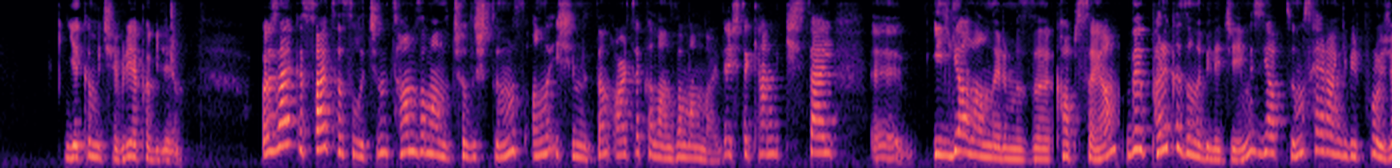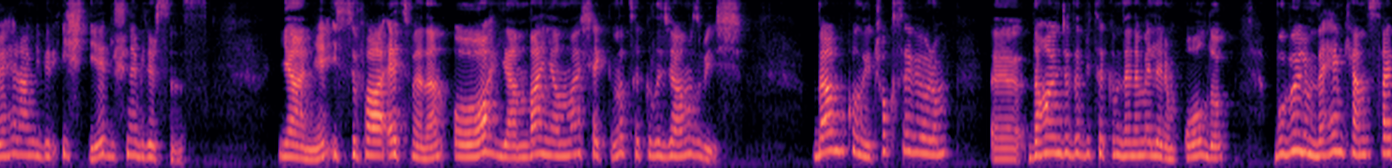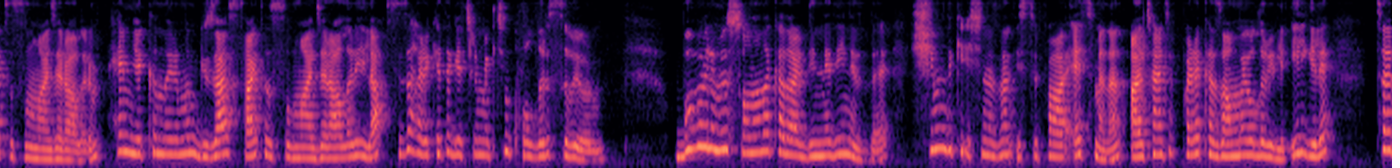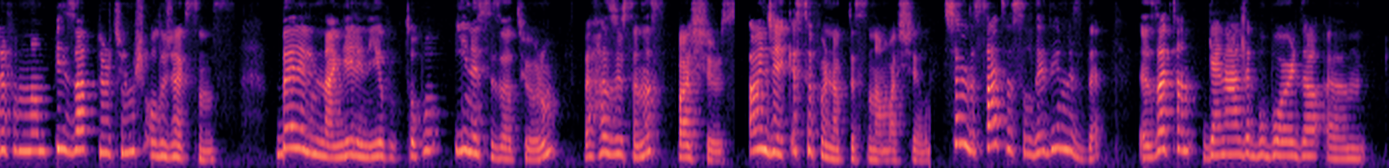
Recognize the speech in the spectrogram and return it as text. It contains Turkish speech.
yakın bir çeviri yapabilirim. Özellikle site hustle için tam zamanlı çalıştığımız ana işimizden arta kalan zamanlarda işte kendi kişisel e, ilgi alanlarımızı kapsayan ve para kazanabileceğimiz yaptığımız herhangi bir proje, herhangi bir iş diye düşünebilirsiniz. Yani istifa etmeden oh yandan yandan şeklinde takılacağımız bir iş. Ben bu konuyu çok seviyorum. Daha önce de bir takım denemelerim oldu. Bu bölümde hem kendi site asıl maceralarım hem yakınlarımın güzel site asıl maceralarıyla sizi harekete geçirmek için kolları sıvıyorum. Bu bölümü sonuna kadar dinlediğinizde şimdiki işinizden istifa etmeden alternatif para kazanma yolları ile ilgili tarafımdan bizzat dürtülmüş olacaksınız. Ben elimden geleni yapıp topu yine size atıyorum ve hazırsanız başlıyoruz. Öncelikle sıfır noktasından başlayalım. Şimdi site hustle dediğimizde zaten genelde bu bu arada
